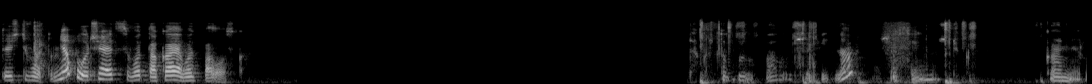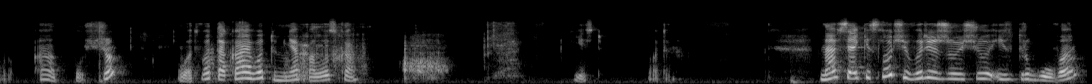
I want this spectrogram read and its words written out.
То есть вот, у меня получается вот такая вот полоска. Так, чтобы было получше видно. Сейчас я немножечко камеру опущу. Вот, вот такая вот у меня полоска есть. Вот она. На всякий случай вырежу еще из другого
